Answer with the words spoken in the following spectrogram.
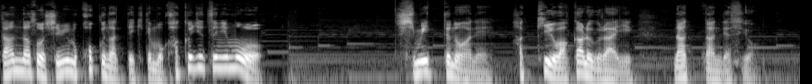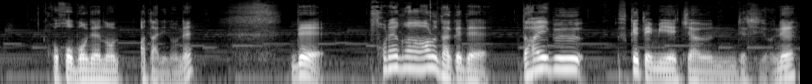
だんだんそのシミも濃くなってきても確実にもうシミってのがねはっきり分かるぐらいになったんですよ頬骨のあたりのねでそれがあるだけでだいぶ老けて見えちゃうんですよね。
